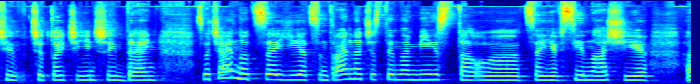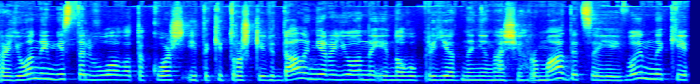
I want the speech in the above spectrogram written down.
чи, чи той чи інший день. Звичайно, це є центральна частина міста, це є всі наші райони міста Львова, також і такі трошки віддалені райони, і новоприєднані наші громади. Це є і винники,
